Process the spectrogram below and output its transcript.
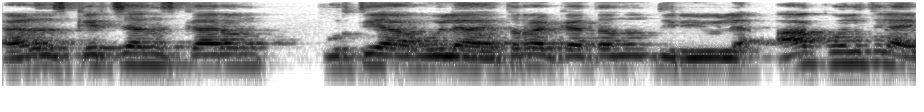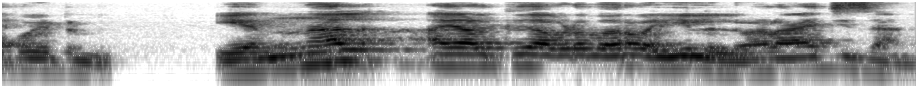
അയാൾ നിസ്കരിച്ച നിസ്കാരം പൂർത്തിയാകൂല എത്ര റക്കാത്തൊന്നും തിരിയൂല. ആ കോലത്തിലായി പോയിട്ടുണ്ട്. എന്നാൽ അയാൾക്ക് അവിടെ വേറെ വഴിയില്ലല്ലോ. അയാൾ ആജിസാണ്.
